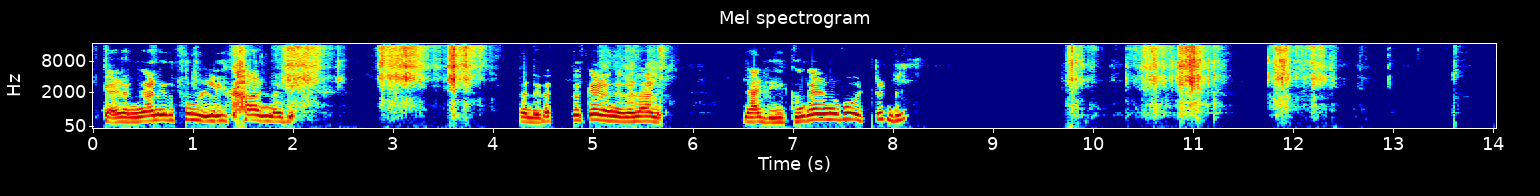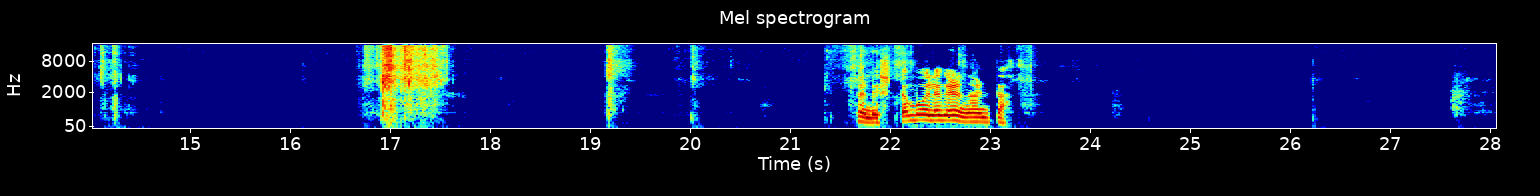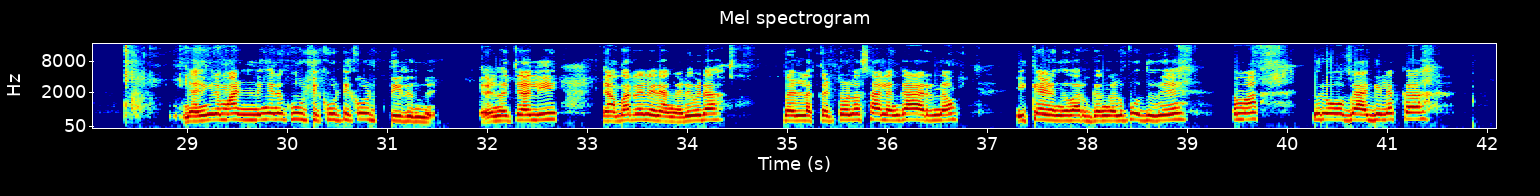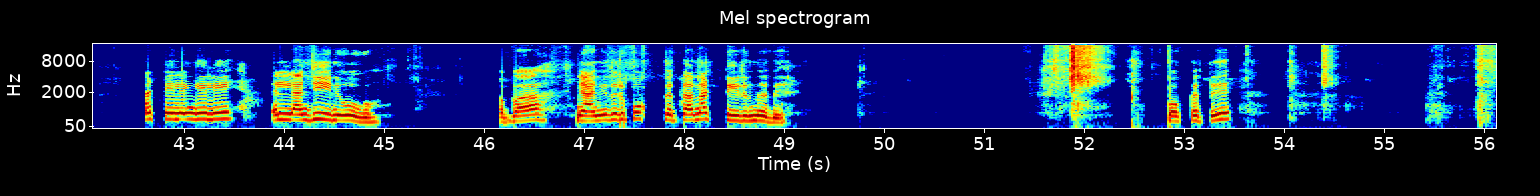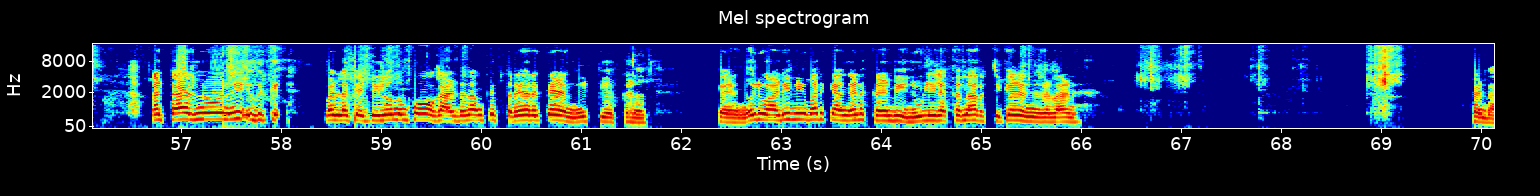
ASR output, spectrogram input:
കിഴങ്ങാണ് ഇത് ഫുള്ളി കാണുന്നത്. കണ്ട ഇതൊക്കെ കിഴങ്ങുകളാണ്. ഞാൻ അടിയിക്കും കിഴങ്ങ് പോയിട്ടുണ്ട്. കണ്ട ഇഷ്ടം പോലെ കിഴങ്ങാണ് ട്ടാ. ഞാനിങ്ങനെ മണ്ണിങ്ങനെ കൂട്ടി കൂട്ടി കൊടുത്തിരുന്ന്. എന്നുവെച്ചാൽ ഞാൻ പറഞ്ഞല്ലേ ഞങ്ങളുടെ ഇവിടെ വെള്ളക്കെട്ടുള്ള സ്ഥലം കാരണം ഈ കിഴങ്ങ് വർഗങ്ങൾ പൊതുവെ നമ്മ ഗ്രോ ബാഗിലൊക്കെ നട്ടില്ലെങ്കിൽ എല്ലാം ചീഞ്ഞു പോകും. അപ്പൊ ഞാനിതൊരു പൊക്കത്താ നട്ടിരുന്നത്. പൊക്കത്ത് നട്ടായിരുന്നോന്ന് ഇത് കി- വെള്ളക്കെട്ടിയിലൊന്നും പോകാണ്ട് നമുക്ക് ഇത്രയേറെ കിഴങ്ങ് കിട്ടിയേക്കണത് കിഴങ്ങ് ഒരുപാട് ഇനി പറിക്കാൻ കിടക്കണ്ട്. ഉള്ളിലൊക്കെ നിറച്ച് കിഴങ്ങുകളാണ്. കണ്ട?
